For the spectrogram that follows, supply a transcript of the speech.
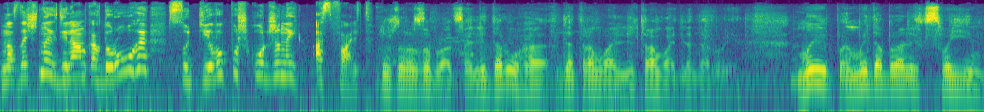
на значних ділянках дороги суттєво пошкоджений асфальт. Нужно разобраться, или дорога для трамвая, или трамвай для дороги. Мы, мы добрались к своим,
